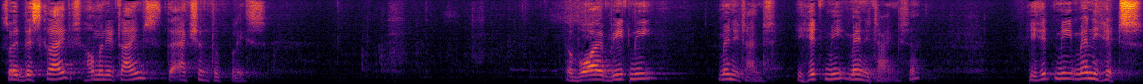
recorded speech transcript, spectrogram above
So it describes how many times the action took place. The boy beat me many times. He hit me many times. huh? He hit me many hits.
